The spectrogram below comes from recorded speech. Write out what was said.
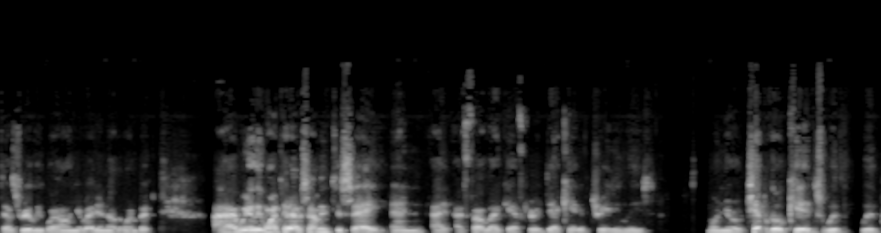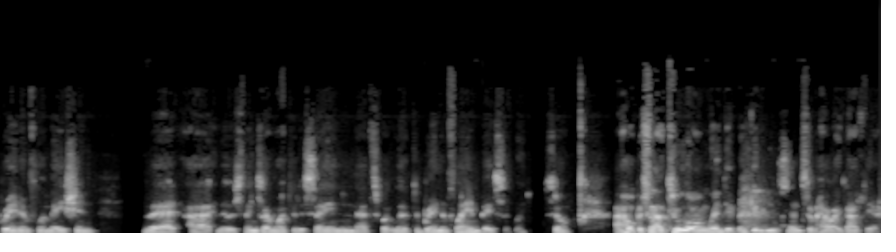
does really well and you write another one, but I really wanted to have something to say. And I, I, felt like after a decade of treating these more neurotypical kids with, with brain inflammation, that uh, there was things I wanted to say, and that's what led to Brain Inflame, basically. So I hope it's not too long winded, but give you a sense of how I got there.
